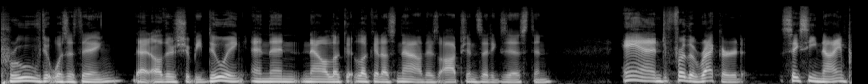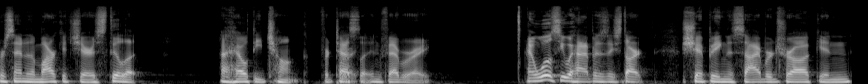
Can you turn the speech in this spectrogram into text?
proved it was a thing that others should be doing, and then now look at look at us now. There's options that exist, and and for the record, 69% of the market share is still a, a healthy chunk for Tesla in February. And we'll see what happens. They start shipping the Cybertruck and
